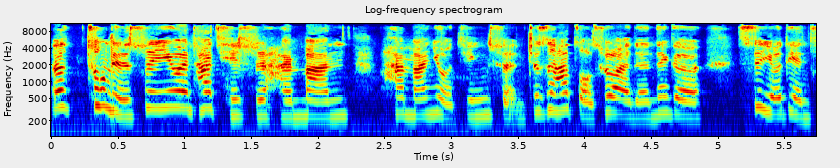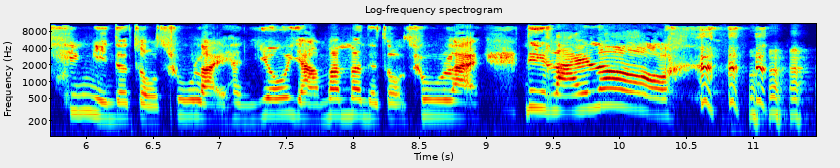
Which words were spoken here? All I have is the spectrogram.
那重点是因为他其实还蛮还蛮有精神，就是他走出来的那个是有点轻盈的走出来，很优雅，慢慢的走出来。你来了，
